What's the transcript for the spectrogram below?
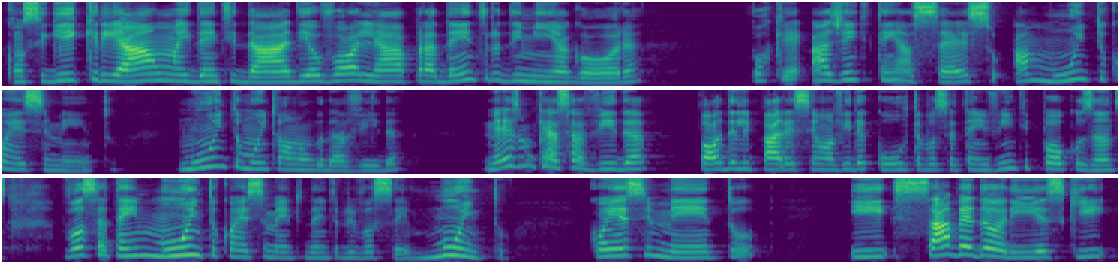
conseguir criar uma identidade, eu vou olhar para dentro de mim agora, porque a gente tem acesso a muito conhecimento, muito, muito ao longo da vida. Mesmo que essa vida pode lhe parecer uma vida curta, você tem vinte e poucos anos, você tem muito conhecimento dentro de você, muito conhecimento e sabedorias que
